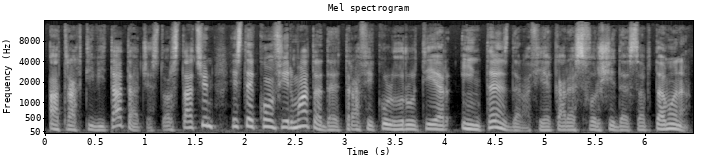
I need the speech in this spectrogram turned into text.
Atractivitatea acestor stațiuni este confirmată de traficul rutier intens de la fiecare sfârșit de săptămână.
